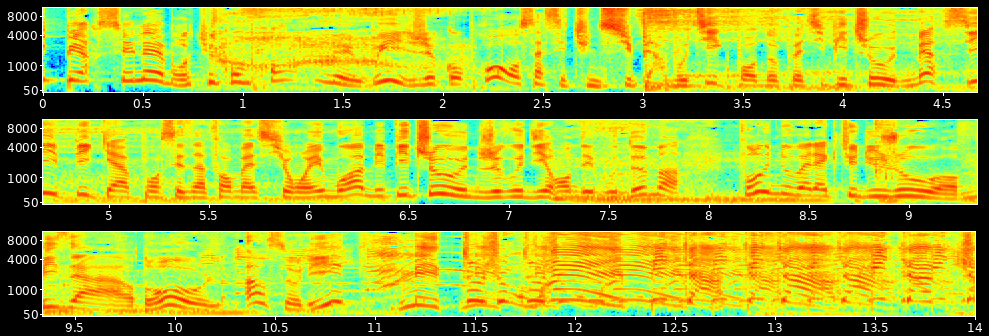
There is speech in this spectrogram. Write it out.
hyper célèbres, tu comprends Mais oui, je comprends, ça c'est une super boutique pour nos petits pitchouns. Merci Pika pour ces informations. Et moi, mes pitchouns, je vous dis rendez-vous demain pour une nouvelle actu du jour. Bizarre, drôle, insolite. Mais toujours vrai Pika, Pika, Pikachu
